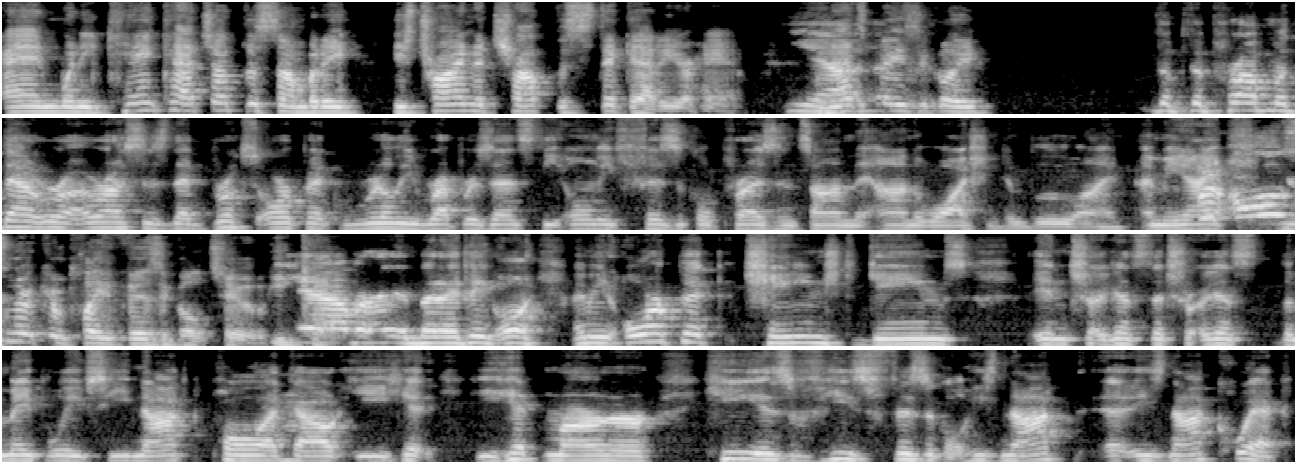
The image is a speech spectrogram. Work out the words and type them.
And when he can't catch up to somebody, he's trying to chop the stick out of your hand. Yeah. And that's basically the, the problem with that, Russ, is that Brooks Orpik really represents the only physical presence on the on the Washington blue line. I mean, but I, Alzner can play physical too. He yeah, can. but I, but I think I mean Orpik changed games in against the against the Maple Leafs. He knocked Polak out. He hit he hit Marner. He is he's physical. He's not uh, he's not quick,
